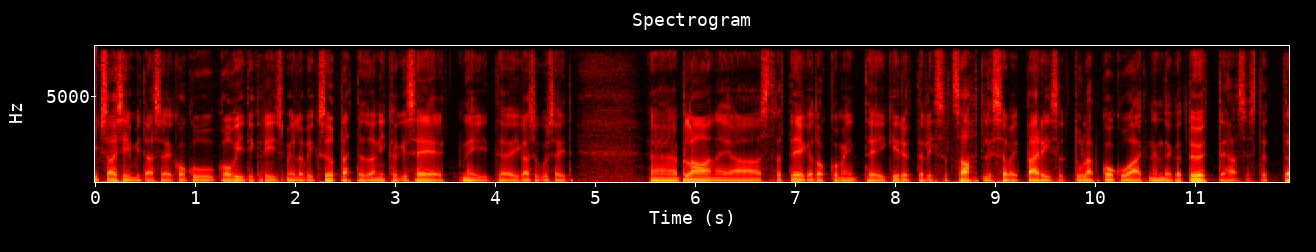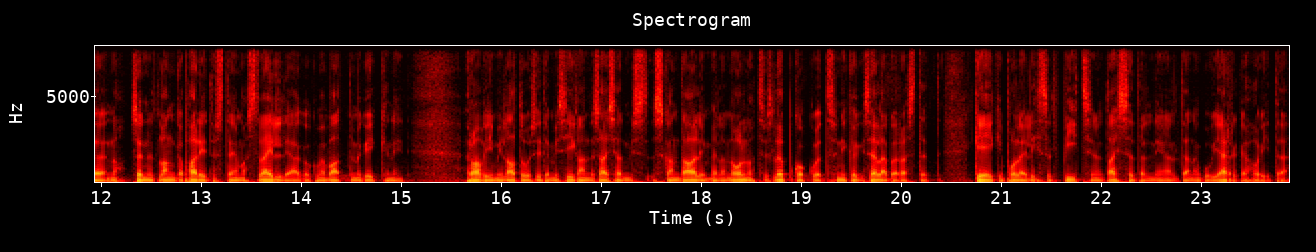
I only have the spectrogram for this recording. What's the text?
üks asi, mida see kogu Covidi kriis meile võiks õpetada, on ikkagi see, et neid äh, igasuguseid äh, plaane ja strateegiadokumente ei kirjuta lihtsalt sahtlisse, vaid päriselt tuleb kogu aeg nendega tööd teha, sest et noh, see nüüd langeb haridusteemast välja, aga kui me vaatame kõiki neid ravimiladusid ja mis iganes asjad, mis skandaalid meil on olnud, siis lõppkokkuvõttes on ikkagi sellepärast, et keegi pole lihtsalt viitsinud asjadel nii-öelda nagu järge hoida,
